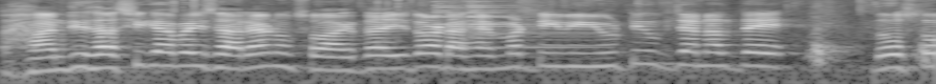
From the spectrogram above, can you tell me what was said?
ਹਾਂਜੀ, ਸਤਿ ਸ਼੍ਰੀ ਅਕਾਲ ਬਾਈ ਸਾਰਿਆਂ ਨੂੰ, ਸਵਾਗਤ ਹੈ ਜੀ ਤੁਹਾਡਾ ਹੈਮਰ ਟੀਵੀ YouTube ਚੈਨਲ ਤੇ। ਦੋਸਤੋ,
